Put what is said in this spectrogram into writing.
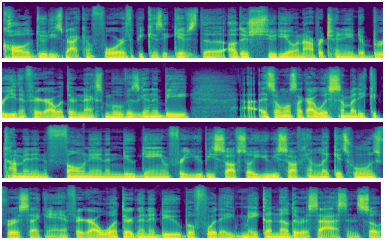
Call of Duties back and forth because it gives the other studio an opportunity to breathe and figure out what their next move is going to be. Uh, it's almost like I wish somebody could come in and phone in a new game for Ubisoft so Ubisoft can lick its wounds for a second and figure out what they're going to do before they make another Assassin. So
